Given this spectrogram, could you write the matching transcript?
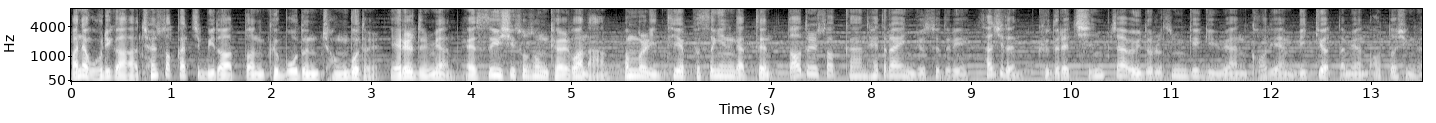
만약 우리가 철석같이 믿어왔던 그 모든 정보들, 예를 들면 SEC 소송 결과나 선물 ETF 승인 같은 떠들썩한 헤드라인 뉴스들이 사실은 그들의 진짜 의도를 숨기기 위한 거대한 미끼였다면 어떠신가요?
